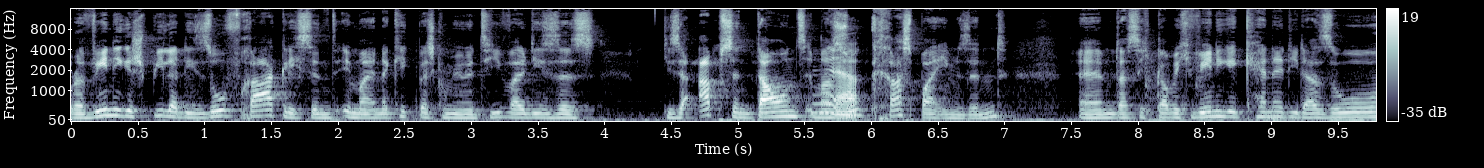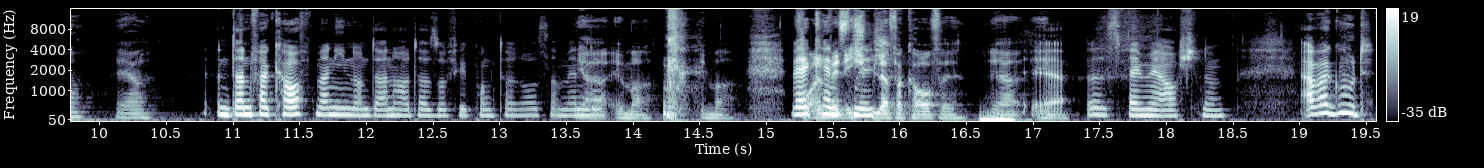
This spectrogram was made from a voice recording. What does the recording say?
oder wenige Spieler, die so fraglich sind immer in der Kickbase-Community, weil dieses, diese Ups und Downs immer Ja. so krass bei ihm sind, ähm, dass ich, glaube ich, wenige kenne, die da so, ja, Und dann verkauft man ihn und dann haut er so viele Punkte raus am Ende. ja, immer, immer. Wer Vor allem, wenn ich nicht? Spieler verkaufe. Ja, Ja, das bei mir auch schlimm. Aber gut,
